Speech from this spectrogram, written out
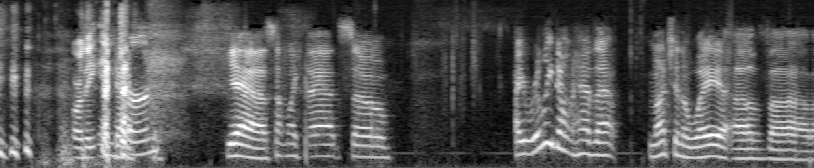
or the intern? yeah, something like that. So I really don't have that much in the way of uh,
